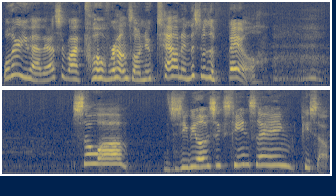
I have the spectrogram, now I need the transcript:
Well, there you have it. I survived 12 rounds on Nuketown, and this was a fail. So, um, ZB1116 saying, peace out.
